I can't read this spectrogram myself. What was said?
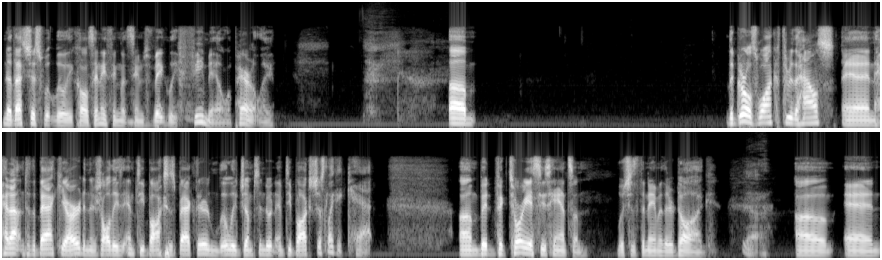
No, that's just what Lily calls anything that seems vaguely female, apparently. Um, the girls walk through the house and head out into the backyard, and there's all these empty boxes back there, and Lily jumps into an empty box just like a cat. Um, but Victoria sees Handsome, which is the name of their dog, yeah um, and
